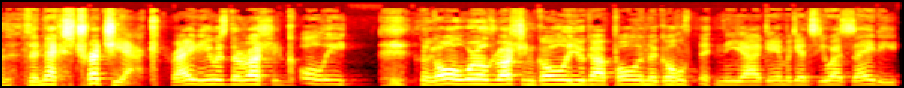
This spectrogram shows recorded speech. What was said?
the, next Tretiak, right? He was the Russian goalie, the all-world Russian goalie who got pulled in the in the uh, game against USA, the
